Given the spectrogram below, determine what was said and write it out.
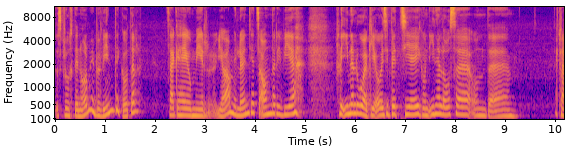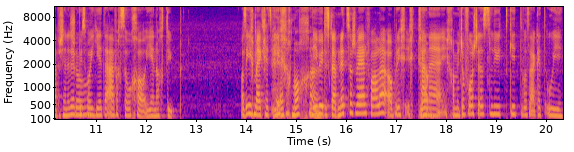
es braucht enorme Überwindung, oder? Zu sagen, hey, und wir, ja, wir lassen jetzt andere wie ein bisschen reinschauen in unsere Beziehung und reinhören. Und äh, ich glaube, es ist ja nicht schon. etwas, was jeder einfach so kann, je nach Typ. Also ich merke jetzt, ich, einfach machen. mir würde es glaube nicht so schwer fallen, aber ich, ich, kenne, ja. ich kann mir schon vorstellen, dass es Leute gibt, die sagen, ui,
